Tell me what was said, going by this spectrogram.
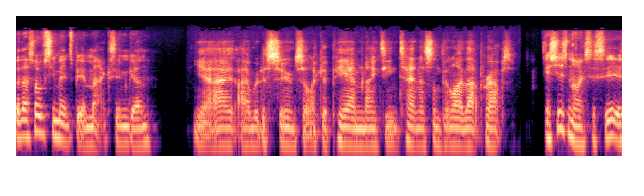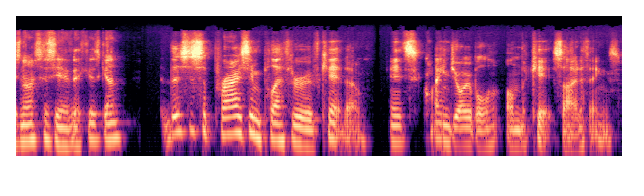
But that's obviously meant to be a Maxim gun. Yeah, I, I would assume so, like a PM 1910 or something like that, perhaps. It's just nice to see. it. It's nice to see a Vickers gun. There's a surprising plethora of kit, though. It's quite enjoyable on the kit side of things.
